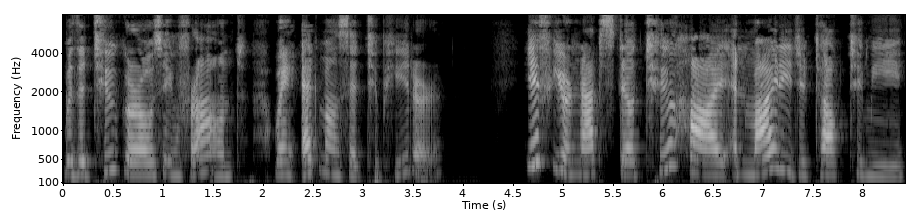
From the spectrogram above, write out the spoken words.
with the two girls in front when Edmund said to Peter, If you're not still too high and mighty to talk to me,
